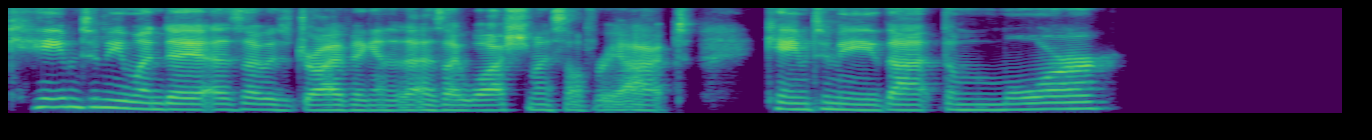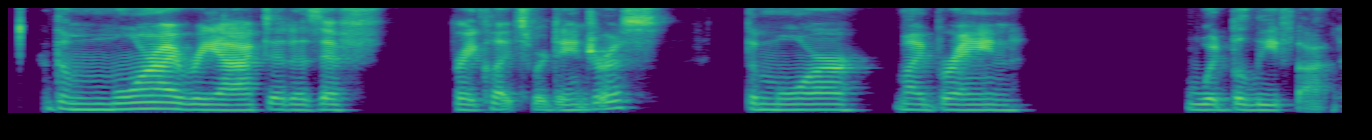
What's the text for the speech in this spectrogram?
came to me one day as I was driving and as I watched myself react, came to me that the more the more I reacted as if brake lights were dangerous, the more my brain would believe that.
